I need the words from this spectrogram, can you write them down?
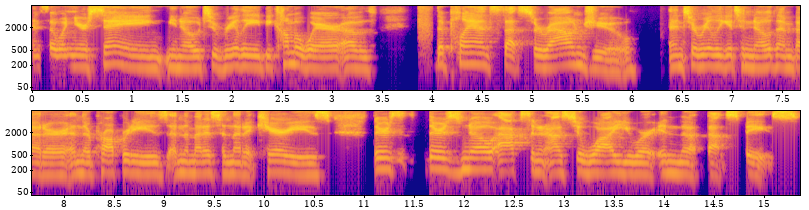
And so when you're saying, you know, to really become aware of the plants that surround you and to really get to know them better and their properties and the medicine that it carries there's there's no accident as to why you are in the, that space.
